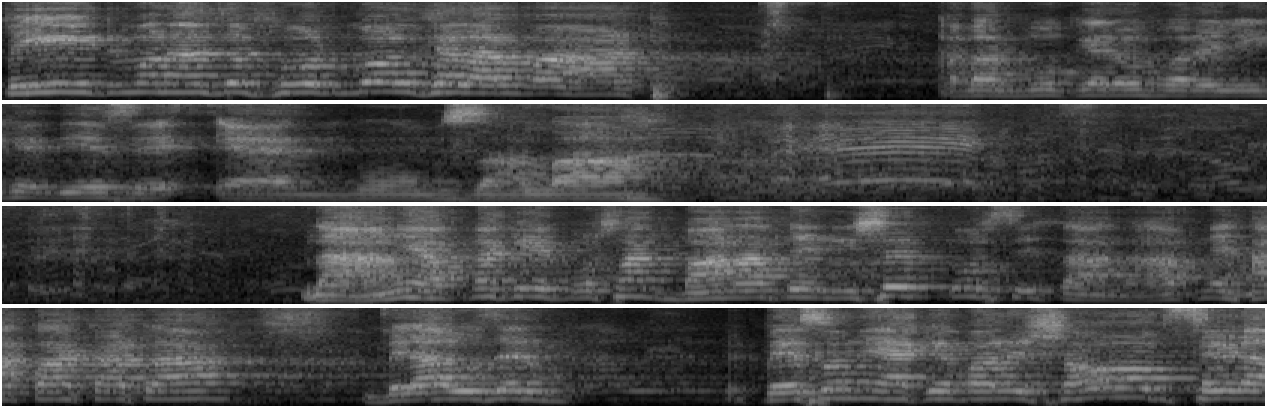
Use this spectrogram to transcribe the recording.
পিঠ মনে হচ্ছে ফুটবল খেলার মাঠ। আবার বুকের উপরে লিখে দিয়েছে, এক বুক জ্বালা। না, আমি আপনাকে পোশাক বানাতে নিষেধ করছি তা না। আপনি হাতা, কাটা, ব্লাউজের পেছনে একেবারে সব ছেড়া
